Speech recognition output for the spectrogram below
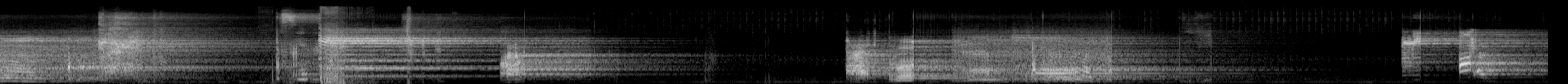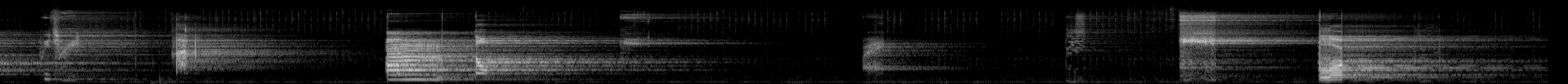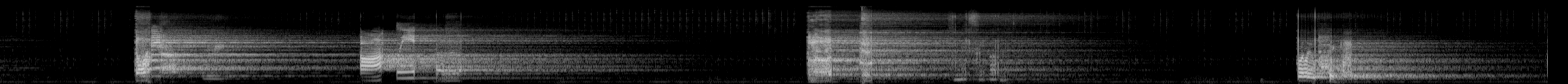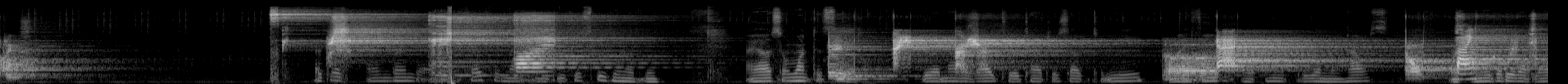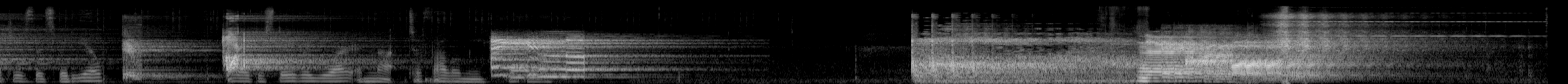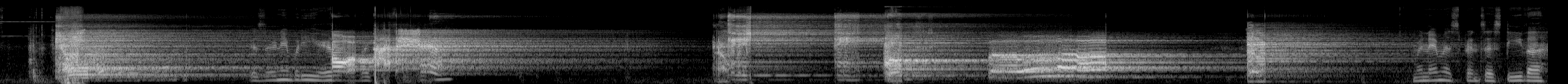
you're twenty-six, I'm to end the session now. Thank you for speaking with me. I also want to say you are not allowed to attach yourself to me, my phone, or anybody in my house, or anybody that watches this video. You are to stay where you are and not to follow me. Is anybody here that would like to speak with? My name is Princess Diva.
